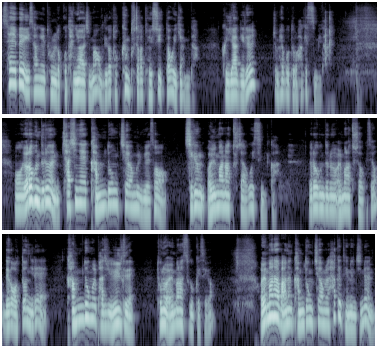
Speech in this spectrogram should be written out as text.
3배 이상의 돈을 넣고 다녀야 하지만 우리가 더 큰 부자가 될 수 있다고 얘기합니다. 그 이야기를 좀 해보도록 하겠습니다. 어, 여러분들은 자신의 감동 체험을 위해서 지금 얼마나 투자하고 있습니까? 여러분들은 얼마나 투자하고 계세요? 내가 어떤 일에 감동을 받을 일들에 돈을 얼마나 쓰고 계세요? 얼마나 많은 감동 체험을 하게 되는지는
